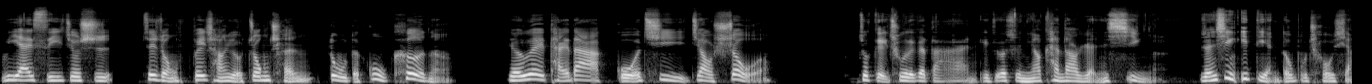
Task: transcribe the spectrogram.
VIC，就是这种非常有忠诚度的顾客呢？有一位台大国企教授啊，就给出了一个答案，也就是你要看到人性啊，人性一点都不抽象，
